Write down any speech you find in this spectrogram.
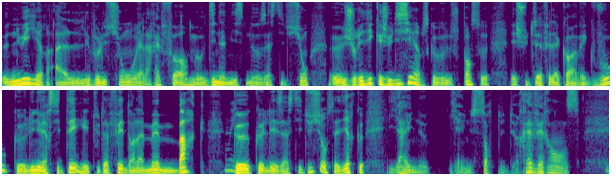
euh, nuire à l'évolution et à la réforme, au dynamisme de nos institutions euh, juridiques et judiciaires. Parce que je pense, et je suis tout à fait d'accord avec vous, que l'université est tout à fait dans la même barque que, que les institutions. C'est-à-dire qu'il y a une il y a une sorte de révérence mmh.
